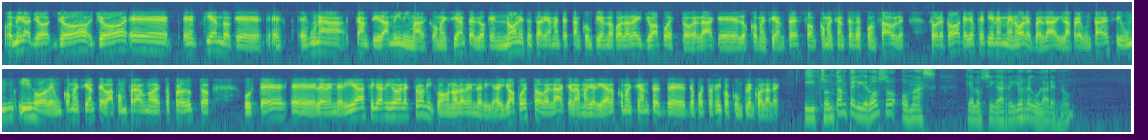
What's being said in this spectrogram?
Pues mira, yo yo yo eh, entiendo que es, una cantidad mínima de comerciantes lo que no necesariamente están cumpliendo con la ley. Yo apuesto, ¿verdad?, que los comerciantes son comerciantes responsables, sobre todo aquellos que tienen menores, ¿verdad? Y la pregunta es si un hijo de un comerciante va a comprar uno de estos productos, ¿usted eh, le vendería cigarrillos electrónicos o no le vendería? Y yo apuesto, ¿verdad?, que la mayoría de los comerciantes de Puerto Rico cumplen con la ley. Y son tan peligrosos o más que los cigarrillos regulares, ¿no?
